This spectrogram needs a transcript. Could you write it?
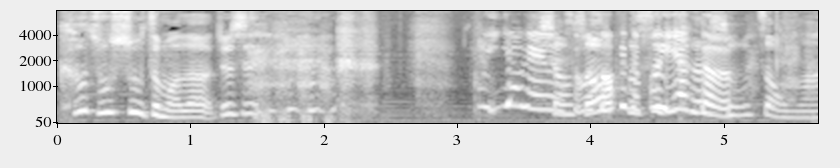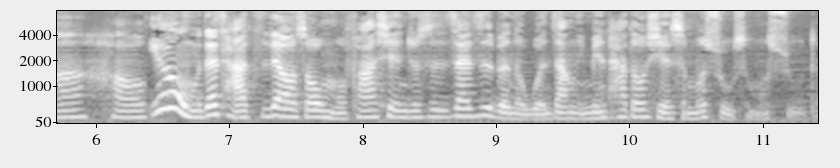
科族属怎么了？就是 不一样哎、欸，小时候不是科属种吗？好，因为我们在查资料的时候，我们发现就是在日本的文章里面，他都写什么属什么属的。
